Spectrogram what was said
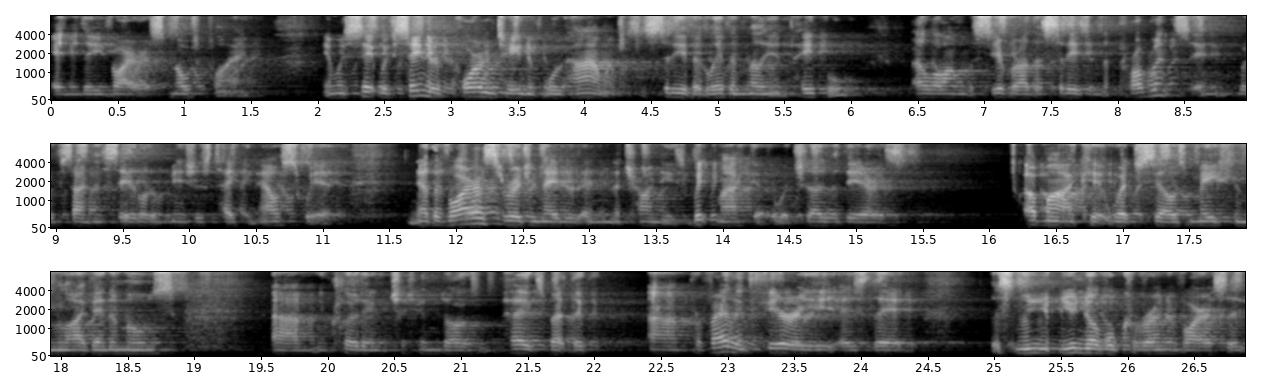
and the virus multiplying. And we've we've seen the quarantine of Wuhan, which is a city of 11 million people, along with several other cities in the province, and we've started to see a lot of measures taken elsewhere. Now, the virus originated in the Chinese wet market, which over there is a market which sells meat and live animals, um, including chicken, dogs, and pigs. But the um, prevailing theory is that this new, new novel coronavirus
